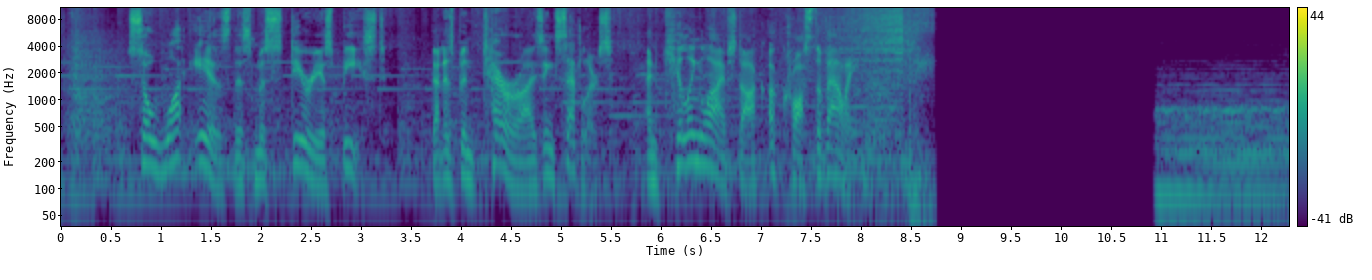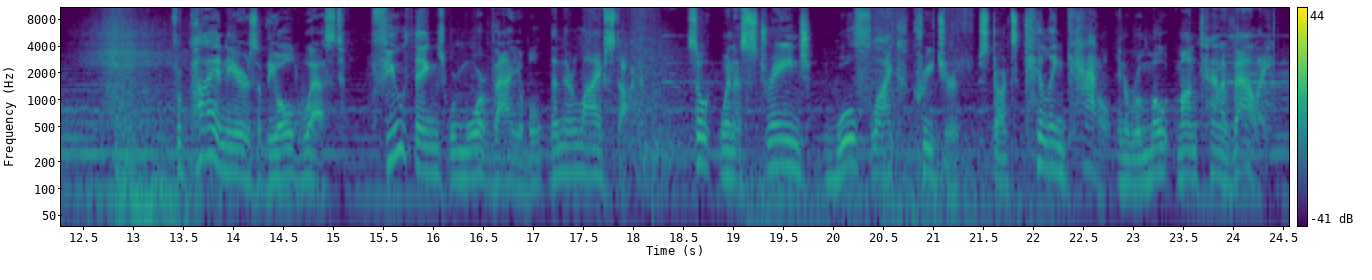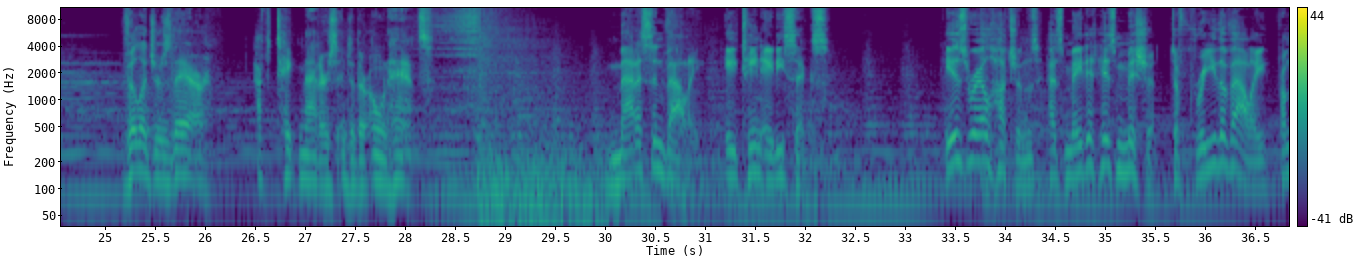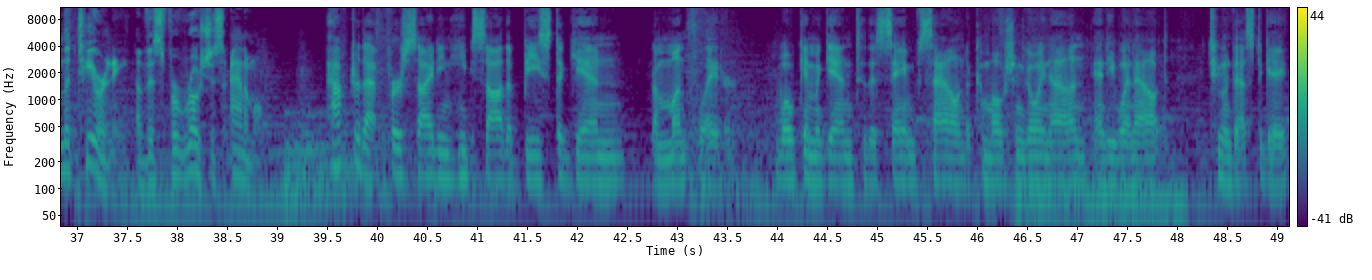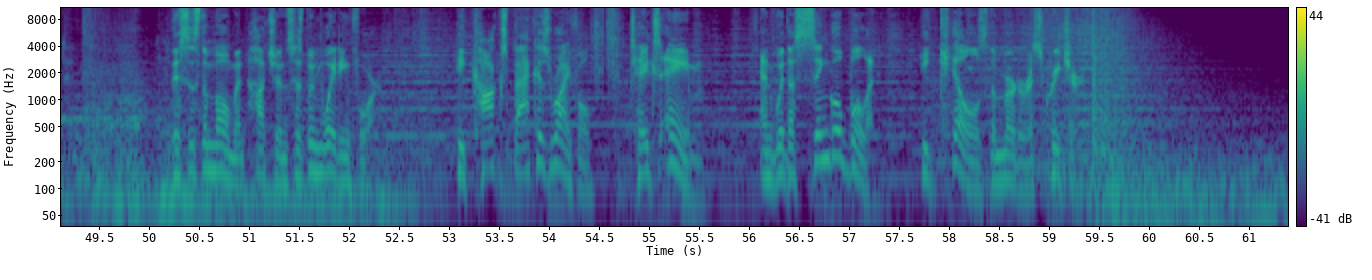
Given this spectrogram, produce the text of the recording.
So, what is this mysterious beast that has been terrorizing settlers and killing livestock across the valley? For pioneers of the Old West, few things were more valuable than their livestock. So when a strange wolf like creature starts killing cattle in a remote Montana valley, villagers there have to take matters into their own hands. Madison Valley, 1886. Israel Hutchins has made it his mission to free the valley from the tyranny of this ferocious animal. After that first sighting, he saw the beast again a month later. Woke him again to the same sound, a commotion going on, and he went out to investigate. This is the moment Hutchins has been waiting for. He cocks back his rifle, takes aim, and with a single bullet, he kills the murderous creature.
